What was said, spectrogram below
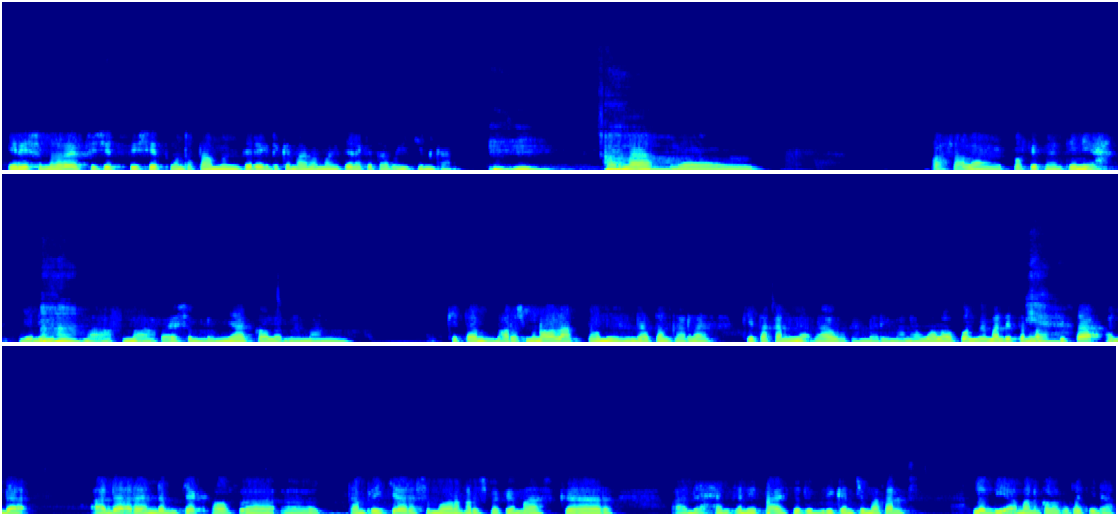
Jadi sebenarnya visit-visit untuk tamu yang tidak dikenal memang tidak kita izinkan. Mm-hmm. Karena uh, masalah COVID-19 ya. Jadi uh-huh. maaf maaf ya sebelumnya kalau memang kita harus menolak tamu yang datang karena kita kan nggak tahu kan dari mana. Walaupun memang di tempat yeah. kita ada ada random check of uh, uh, temperature, semua orang harus pakai masker, ada hand sanitizer diberikan. Cuma kan lebih aman kalau kita tidak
